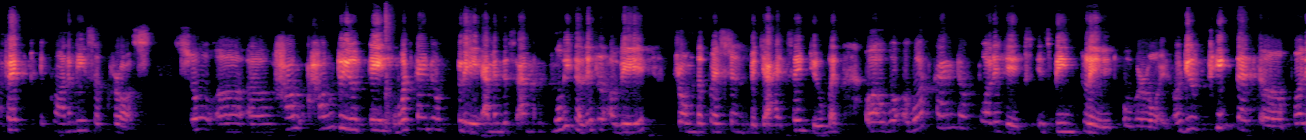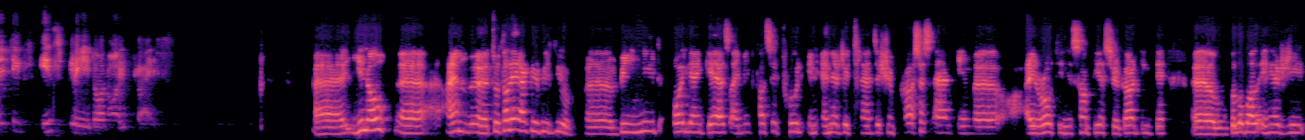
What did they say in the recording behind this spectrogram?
affect economies across. So, uh, uh, how how do you think? What kind of play? I mean, this I'm moving a little away from the question which I had sent you, but uh, w- what kind of politics is being played over oil, or do you think that uh, politics is played on oil price? Uh, you know, uh, I'm totally agree with you. We need oil and gas. I mean, fossil fuel in energy transition process. And in, I wrote in some piece regarding the global energy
